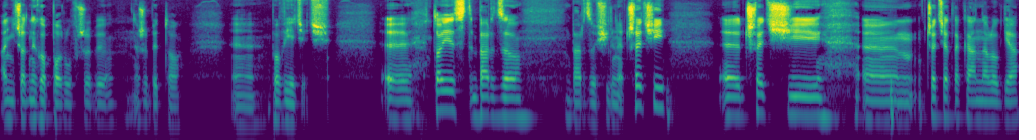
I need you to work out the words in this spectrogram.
ani żadnych oporów, żeby, żeby to e, powiedzieć. E, to jest bardzo, bardzo silne. Trzeci, trzeci, e, trzecia taka analogia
